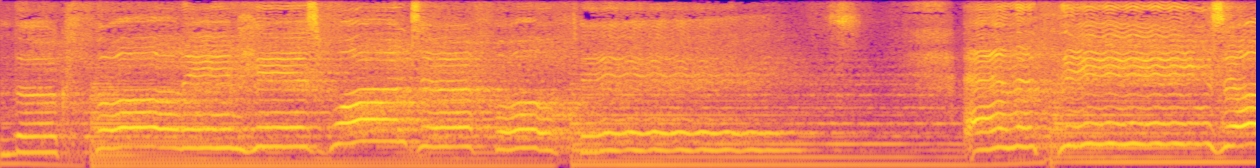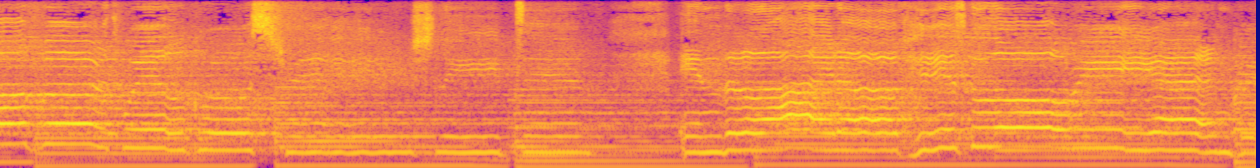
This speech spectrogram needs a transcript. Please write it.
Look full in his strangely dim in the light of his glory and grace.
